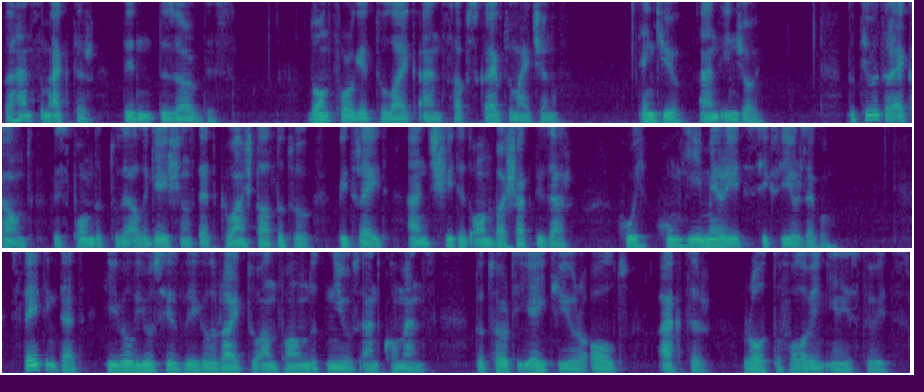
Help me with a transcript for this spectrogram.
The handsome actor didn't deserve this. Don't forget to like and subscribe to my channel. Thank you and enjoy. The Twitter account responded to the allegations that Kıvanç Tatlıtuğ betrayed and cheated on Başak Dizer who, whom he married six years ago, stating that he will use his legal right to unfounded news and comments. The 38-year-old actor wrote the following in his tweets.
